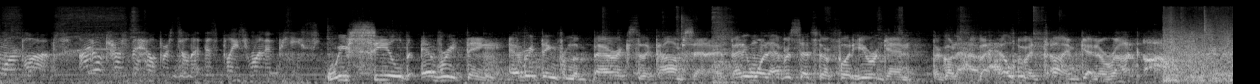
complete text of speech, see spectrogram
Blocks. I don't trust the helpers to let this place run in peace. We've sealed everything. Everything from the barracks to the comm center. If anyone ever sets their foot here again, they're gonna have a hell of a time getting around. Ah!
